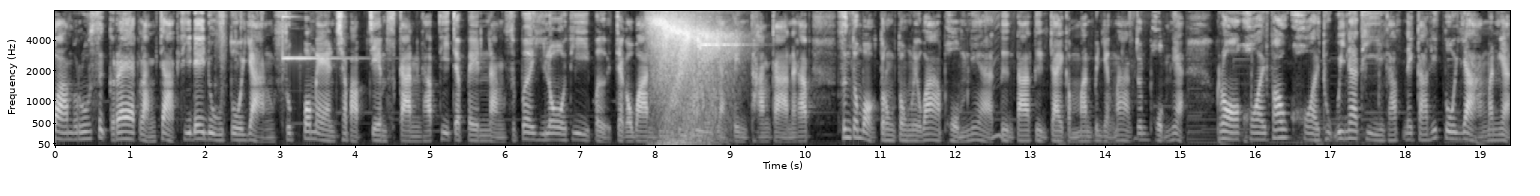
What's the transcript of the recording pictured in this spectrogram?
ความรู้สึกแรกหลังจากที่ได้ดูตัวอย่างซูเปอร์แมนฉบับเจมส์กันครับ ที่จะเป็นหนังซูเปอร์ฮีโร่ที่เปิดจักรวาล DCU อย่างเป็นทางการนะครับ ซึ่งต้องบอกตรงๆเลยว่าผมเนี่ย ตื่นตาตื่นใจกับมันเป็นอย่างมาก จนผมเนี่ย รอคอยเฝ้าคอยทุกวินาทีครับ ในการที่ตัวอย่างมันเนี่ย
